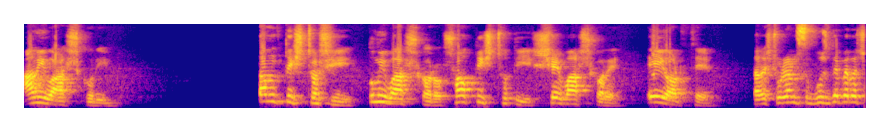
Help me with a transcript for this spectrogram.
আমি বাস করি। তম তিষ্ঠসি, তুমি বাস করো। সতিষ্ঠতি সে বাস করে। এই অর্থে। তাহলে স্টুডেন্টস বুঝতে পেরেছ?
